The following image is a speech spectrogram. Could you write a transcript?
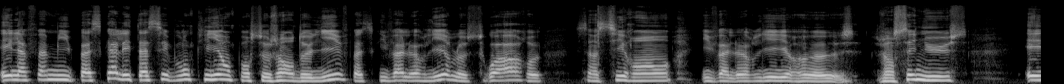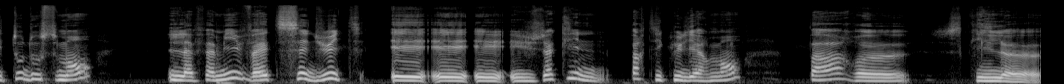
Et la famille Pascal est assez bon client pour ce genre de livres parce qu'il va leur lire le soir euh, Saint-Cyran, il va leur lire euh, Jansénus. Et tout doucement, la famille va être séduite. Et, et, et Jacqueline particulièrement par euh, qu'il euh,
